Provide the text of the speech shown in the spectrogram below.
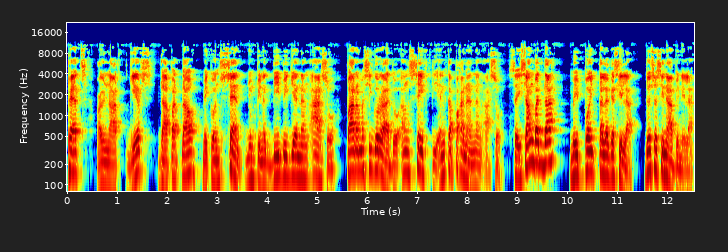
pets are not gifts. Dapat daw may consent yung pinagbibigyan ng aso para masigurado ang safety and kapakanan ng aso. Sa isang banda, may point talaga sila doon sa sinabi nila.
